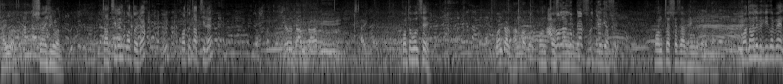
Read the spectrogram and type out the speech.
সাইওয়াল শাহিওয়াল। চাচ্ছিলেন কত এটা? কত চাচ্ছিলেন? দাম কত বলছে? পঞ্চাশ ভাঙবা পঞ্চাশ পঞ্চাশ হাজার ভেঙে বলে দাম। কত হলে বিক্রি করবেন?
